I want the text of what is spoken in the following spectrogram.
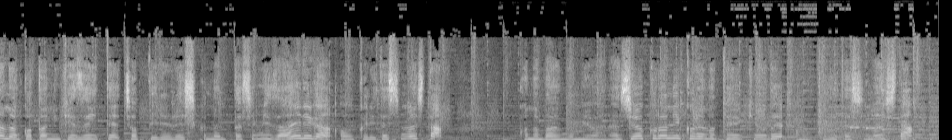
アなことに気づいてちょっぴり嬉しくなった清水愛理がお送りいたしました。この番組はラジオクロニクルの提供でお送りいたしました。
